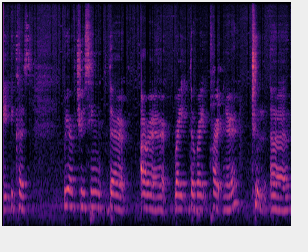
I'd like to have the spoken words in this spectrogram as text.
because we are choosing the our right the right partner to uh,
